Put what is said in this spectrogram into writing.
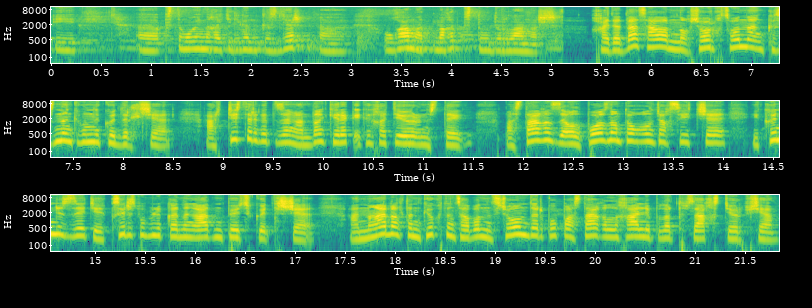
и біздің ойынға келген кізлер оға мағыт бізді удырланыр. Хайдада саламнық шорх сонан кізінің күңні көдірілші. Артистерге тізің андан керек екі қате өріністік. Бастағызы ол позның тоғылын жақсы етші, екін жүзі Республиканың адын пөтсі көтірші. Анның аралтын көктің сабылын шолындыр бұл бастағылы халі бұлар тұпсақыз төріпші.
